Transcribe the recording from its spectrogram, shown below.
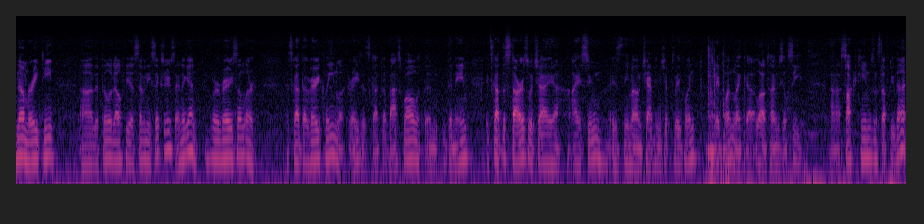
Number 18, uh, the Philadelphia 76ers. And again, we're very similar. It's got the very clean look, right? It's got the basketball with the, the name. It's got the stars, which I uh, I assume is the amount of championships they've won. They've won. Like uh, a lot of times, you'll see soccer teams and stuff do that.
